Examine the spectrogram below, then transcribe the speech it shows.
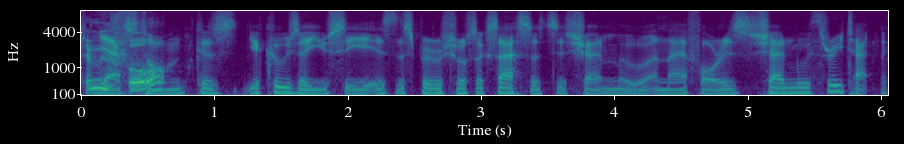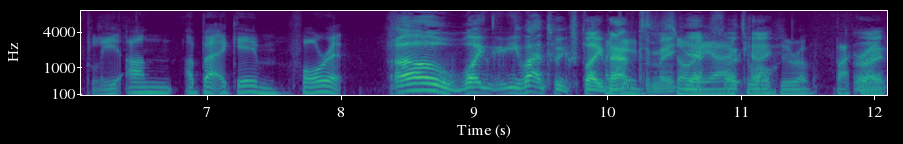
Shenmue yes, four. Tom, because Yakuza, you see, is the spiritual successor to Shenmue, and therefore is Shenmue 3 technically, and a better game for it. Oh, well, you had to explain I that did. to me. Sorry, yes, I had to walk back Right.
